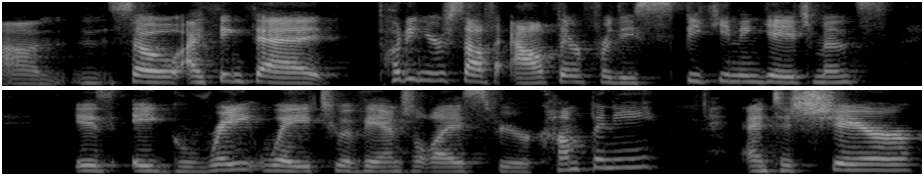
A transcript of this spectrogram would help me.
Um, so I think that putting yourself out there for these speaking engagements is a great way to evangelize for your company and to share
